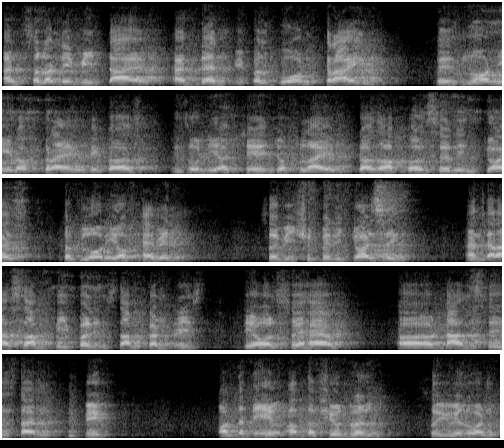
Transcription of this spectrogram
and suddenly we die and then people go on crying. There is no need of crying because it's only a change of life because a person enjoys the glory of heaven. So we should be rejoicing. And there are some people in some countries, they also have uh, dances and big on the day of the funeral. So you will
